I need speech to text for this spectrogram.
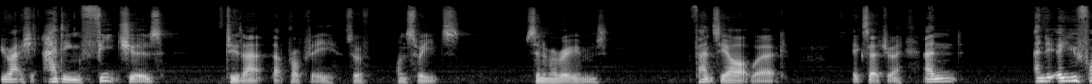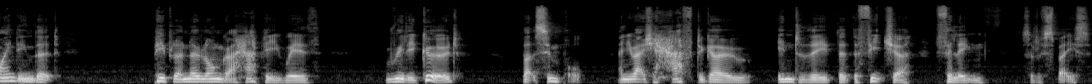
you're actually adding features to that that property, sort of en suites, cinema rooms, fancy artwork, etc. And and are you finding that people are no longer happy with really good but simple, and you actually have to go into the, the, the feature filling sort of space?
